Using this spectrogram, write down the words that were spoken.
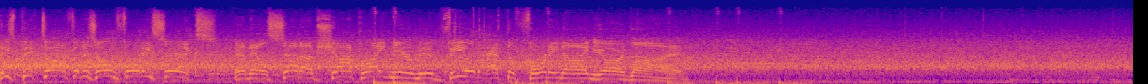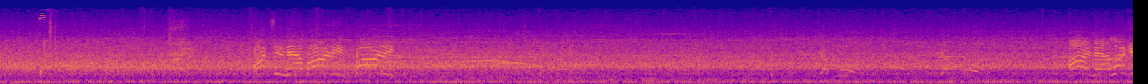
He's picked off at his own 46. And they'll set up shop right near midfield at the 49-yard line. Watch it now, Barney, Barney. Got four. Got four. All right, now, lucky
